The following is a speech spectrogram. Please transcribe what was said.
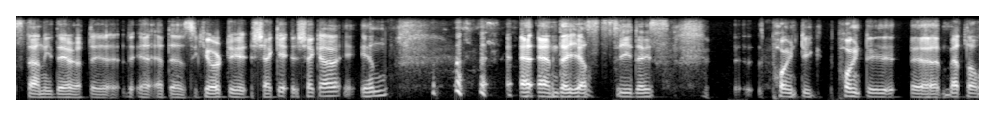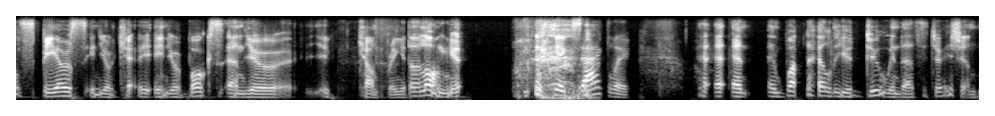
standing there at the, the at the security check check in, and, and they just see this pointy pointy uh, metal spears in your in your box, and you you can't bring it along. exactly. And and what the hell do you do in that situation?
